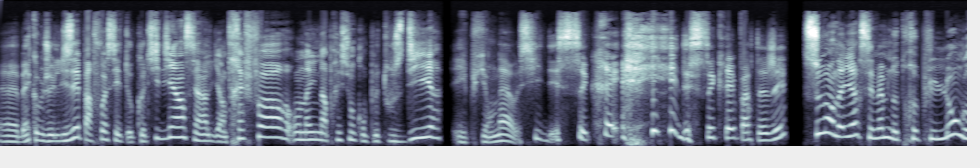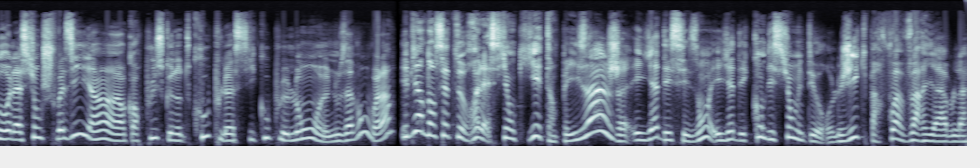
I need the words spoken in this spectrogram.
euh, bah, comme je le disais, parfois c'est au quotidien, c'est un lien très fort, on a une impression qu'on peut tous dire, et puis on a aussi des secrets, des secrets partagés. Souvent d'ailleurs, c'est même notre plus longue relation choisie, hein, encore plus que notre couple, si couple long euh, nous avons, voilà. Eh bien, dans cette relation qui est un paysage, il y a des saisons et il y a des conditions météorologiques parfois variables.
